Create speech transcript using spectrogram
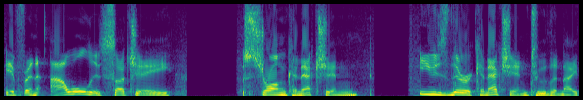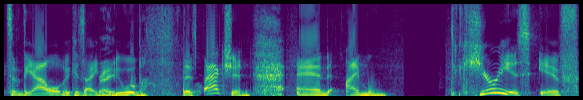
if an owl is such a strong connection is there a connection to the knights of the owl? Because i Right. knew about this faction and i'm curious if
